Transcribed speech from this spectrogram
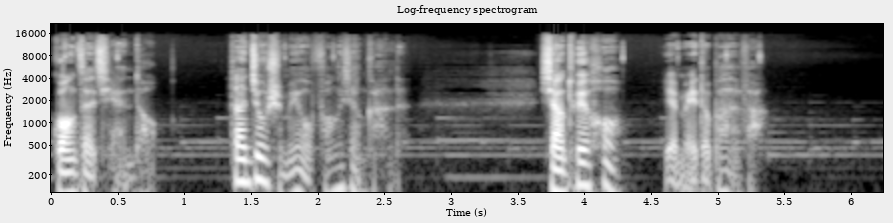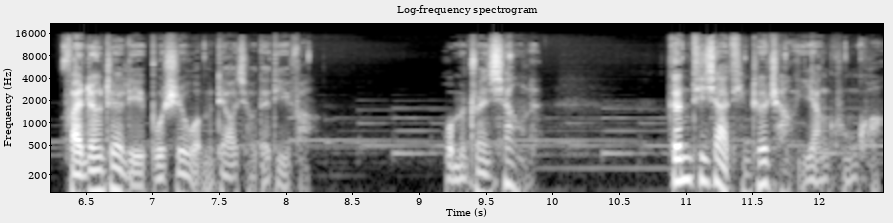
光在前头，但就是没有方向感了。想退后也没得办法，反正这里不是我们吊球的地方。我们转向了，跟地下停车场一样空旷。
